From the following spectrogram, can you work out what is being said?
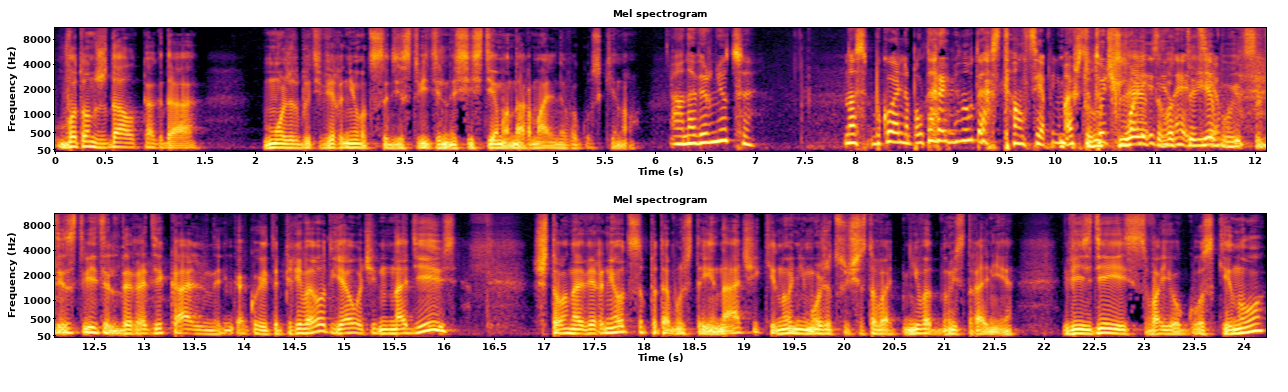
вот он ждал, когда, может быть, вернется действительно система нормального гускино. А она вернется? У нас буквально полторы минуты осталось. Я понимаю, что Тут это очень для этого требуется действительно радикальный какой-то переворот. Я очень надеюсь, что она вернется, потому что иначе кино не может существовать ни в одной стране. Везде есть свое госкино,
